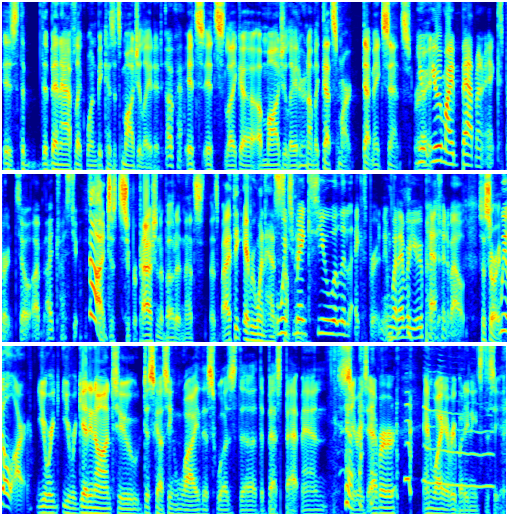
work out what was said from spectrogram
is the the Ben Affleck one because it's modulated. Okay. It's it's like a, a modulator, and I'm like, that's smart. That makes sense, right? You're, you're my Batman expert, so I, I trust you. no, I'm just super passionate about it, and that's that's. I think everyone has Which something. makes you a little expert in whatever you're passionate about. So sorry. We all are. You were you were getting on to discussing why this was the the best Batman series ever, and why everybody needs to see it.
